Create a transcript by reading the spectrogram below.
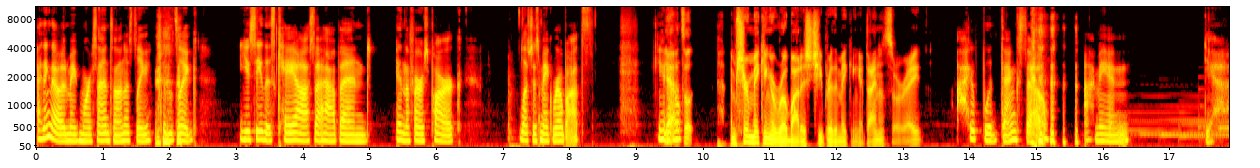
I think that would make more sense, honestly, because it's like you see this chaos that happened in the first park. Let's just make robots. You yeah, know, it's a, I'm sure making a robot is cheaper than making a dinosaur, right? I would think so. I mean, yeah.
